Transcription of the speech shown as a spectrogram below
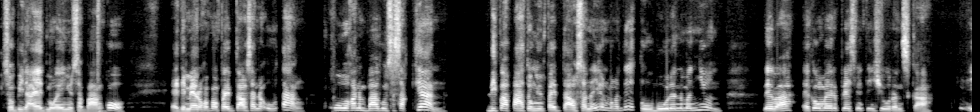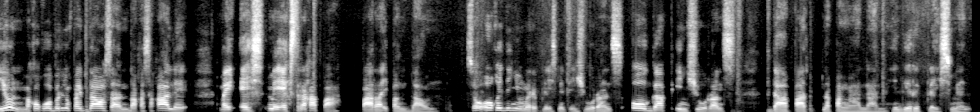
So, binayad mo ngayon yung sa bangko. Eh di meron ka pang 5,000 na utang. Kuha ka ng bagong sasakyan. Di papatong yung 5,000 na yun. Mga di, tubo na naman yun. Di ba? Eh kung may replacement insurance ka, yun, makukover yung 5,000, baka sakali, may, es- may extra ka pa para ipang down. So, okay din yung may replacement insurance o gap insurance dapat na pangalan, hindi replacement.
